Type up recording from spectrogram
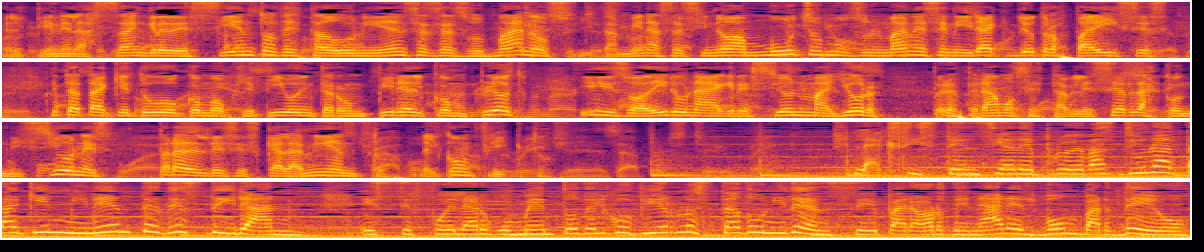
Él tiene la sangre de cientos de estadounidenses en sus manos y también asesinó a muchos musulmanes en Irak y otros países. Este ataque tuvo como objetivo interrumpir el complot y disuadir una agresión mayor, pero esperamos establecer las condiciones para el desescalamiento del conflicto. La existencia de pruebas de un ataque inminente desde Irán. Este fue el argumento del gobierno estadounidense para ordenar el bombardeo.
